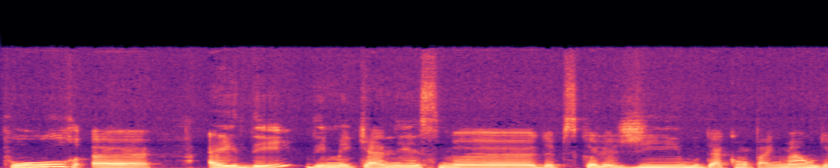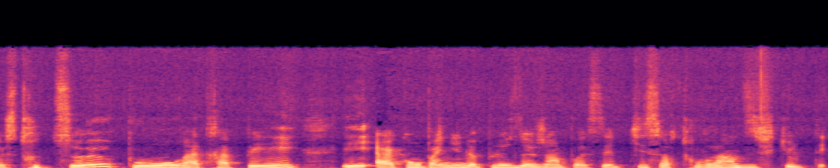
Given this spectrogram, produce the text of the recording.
pour euh, aider des mécanismes euh, de psychologie ou d'accompagnement ou de structure pour attraper et accompagner le plus de gens possible qui se retrouveraient en difficulté.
